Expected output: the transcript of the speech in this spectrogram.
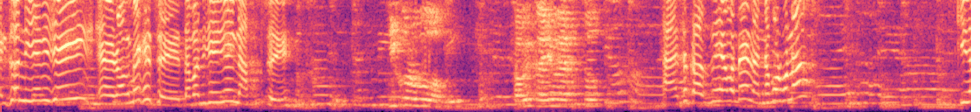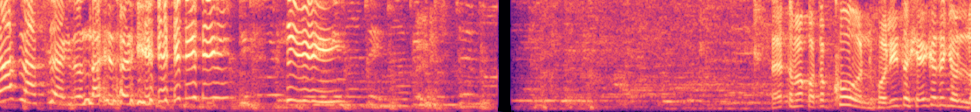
একজন নিজে নিজেই রং মেখেছে তারপর নিজে নিজেই নাচছে। কি করব? সবাই কাজে ব্যস্ত। হ্যাঁ তো কাজ নেই আমাদের রান্না করব না? কি নাচ নাচছে একজন দাঁড়িয়ে দাঁড়িয়ে? হ্যাঁ তোমার কতক্ষণ? হোলি তো শেষ হতে চলল।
